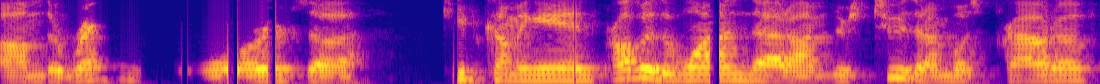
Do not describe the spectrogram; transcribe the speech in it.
Um, the ranking awards uh, keep coming in. Probably the one that um, there's two that I'm most proud of.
